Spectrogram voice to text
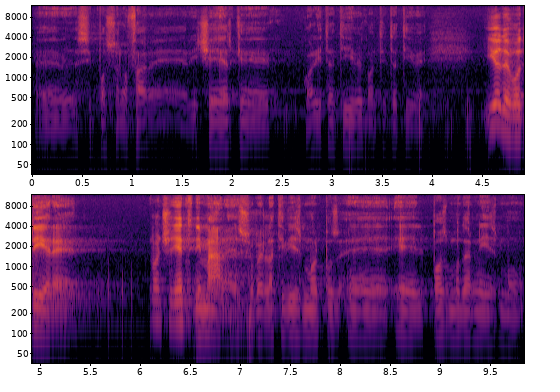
eh, si possono fare ricerche qualitative e quantitative. Io devo dire, non c'è niente di male sul relativismo e il postmodernismo.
